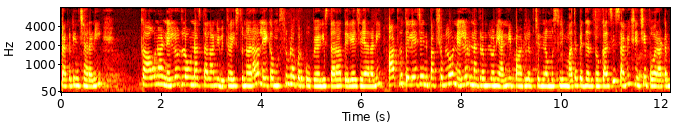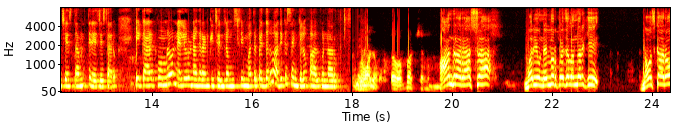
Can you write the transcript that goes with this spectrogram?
ప్రకటించారని కావున నెల్లూరులో ఉన్న స్థలాన్ని విక్రయిస్తున్నారా లేక ముస్లింల కొరకు ఉపయోగిస్తారా తెలియజేయాలని అట్లు తెలియజేయని పక్షంలో నెల్లూరు నగరంలోని అన్ని పార్టీలకు చెందిన ముస్లిం మత పెద్దలతో కలిసి సమీక్షించి పోరాటం చేస్తామని తెలియజేశారు. ఈ కార్యక్రమంలో నెల్లూరు నగరానికి చెందిన ముస్లిం మత పెద్దలు అధిక సంఖ్యలో పాల్గొన్నారు. ఆంధ్ర రాష్ట్ర మరియు నెల్లూరు ప్రజలందరికీ నమస్కారం.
